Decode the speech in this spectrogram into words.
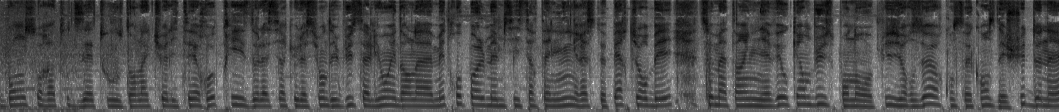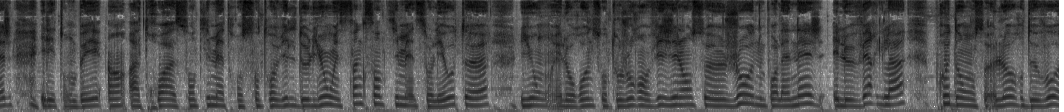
Bonsoir à toutes et à tous. Dans l'actualité, reprise de la circulation des bus à Lyon et dans la métropole, même si certaines lignes restent perturbées. Ce matin, il n'y avait aucun bus pendant plusieurs heures, conséquence des chutes de neige. Il est tombé 1 à 3 cm en centre-ville de Lyon et 5 cm sur les hauteurs. Lyon et le Rhône sont toujours en vigilance jaune pour la neige et le verglas. Prudence lors de vos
